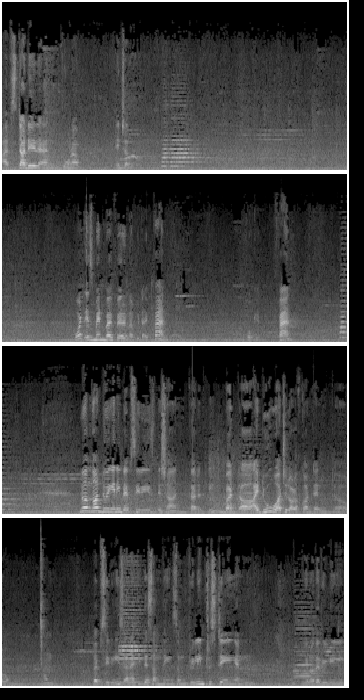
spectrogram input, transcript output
I've studied and grown up in Chandigarh. What is meant by fair and lovely type fan? Okay, fan. No, I'm not doing any web series, Ishan, currently, but uh, I do watch a lot of content um, on web series, and I think there's something, some really interesting and you know they really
